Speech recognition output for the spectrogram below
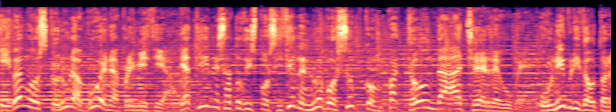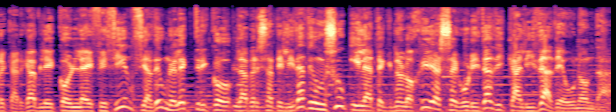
Y vamos con una buena primicia. Ya tienes a tu disposición el nuevo subcompacto Honda HRV. Un híbrido autorrecargable con la eficiencia de un eléctrico, la versatilidad de un sub y la tecnología, seguridad y calidad de un Honda.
